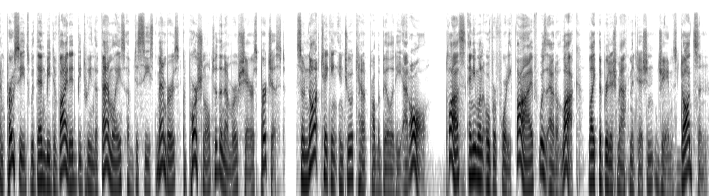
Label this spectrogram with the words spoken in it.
and proceeds would then be divided between the families of deceased members proportional to the number of shares purchased so not taking into account probability at all. Plus, anyone over 45 was out of luck, like the British mathematician James Dodson.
